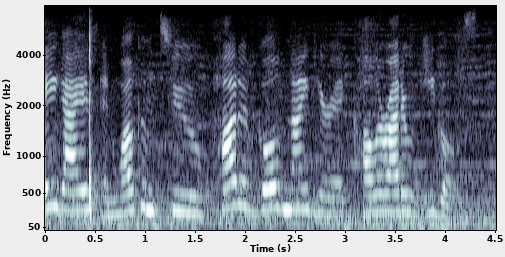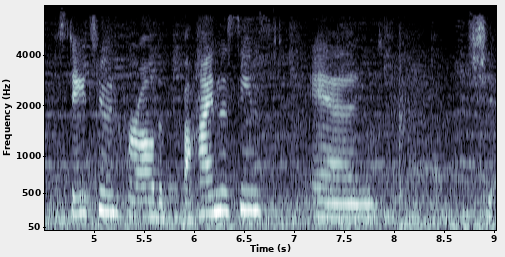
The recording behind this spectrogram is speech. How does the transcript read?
Hey guys, and welcome to Pot of Gold Night here at Colorado Eagles. Stay tuned for all the behind the scenes and shit.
